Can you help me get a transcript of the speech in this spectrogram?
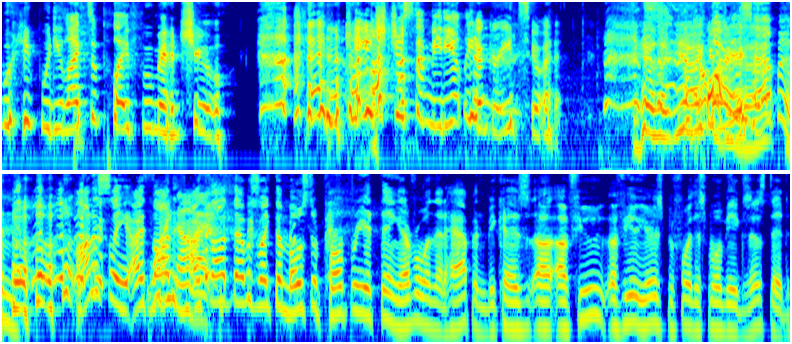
"Would you would you like to play Fu Manchu?" And Cage just immediately agreed to it. Yeah, like, yeah, I How did this that. happen? Honestly, I thought? I thought that was like the most appropriate thing ever when that happened because uh, a few a few years before this movie existed,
